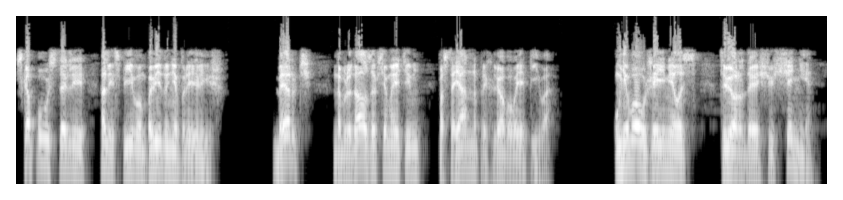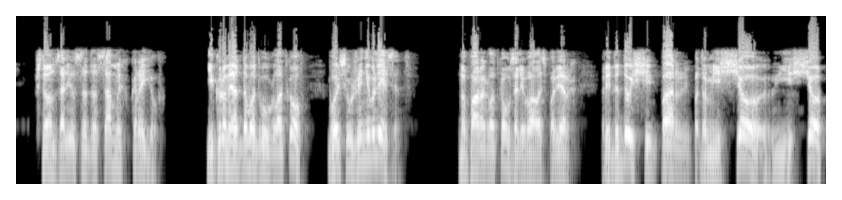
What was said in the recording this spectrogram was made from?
С капустой ли, али с пивом, по виду не определишь. Берч наблюдал за всем этим, постоянно прихлебывая пиво. У него уже имелось твердое ощущение, что он залился до самых краев, и кроме одного-двух глотков больше уже не влезет. Но пара глотков заливалась поверх предыдущей пары, потом еще, еще,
